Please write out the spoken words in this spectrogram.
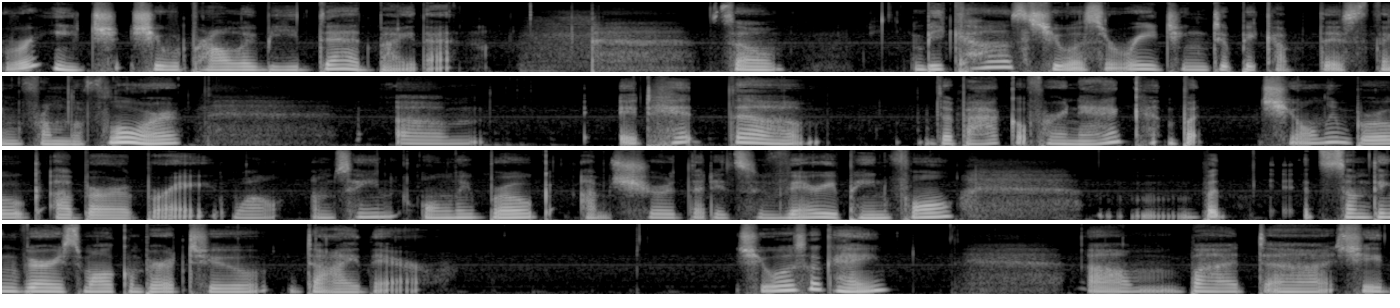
reach she would probably be dead by then. So because she was reaching to pick up this thing from the floor um it hit the the back of her neck but she only broke a vertebrae. Well, I'm saying only broke. I'm sure that it's very painful, but it's something very small compared to die there. She was okay, um, but uh, she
